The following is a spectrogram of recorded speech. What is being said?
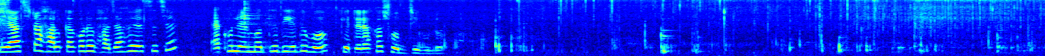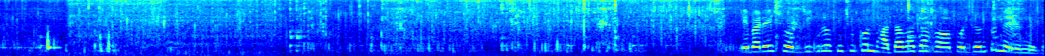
পেঁয়াজটা হালকা করে ভাজা হয়ে এসেছে এখন এর মধ্যে দিয়ে দেবো কেটে রাখা সবজিগুলো। এবার এই সবজিগুলো কিছুক্ষণ ভাজা ভাজা হওয়া পর্যন্ত নেড়ে নেব।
